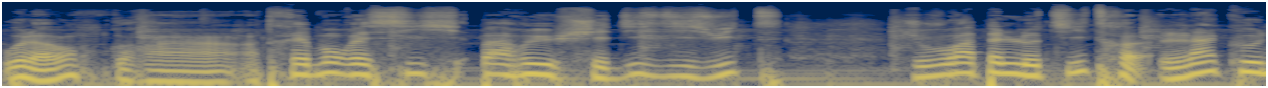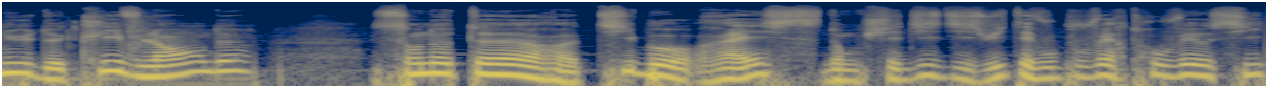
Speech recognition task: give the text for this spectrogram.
Voilà, encore un, un très bon récit paru chez 1018. Je vous rappelle le titre, L'inconnu de Cleveland, son auteur Thibaut Reiss, donc chez 1018, et vous pouvez retrouver aussi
